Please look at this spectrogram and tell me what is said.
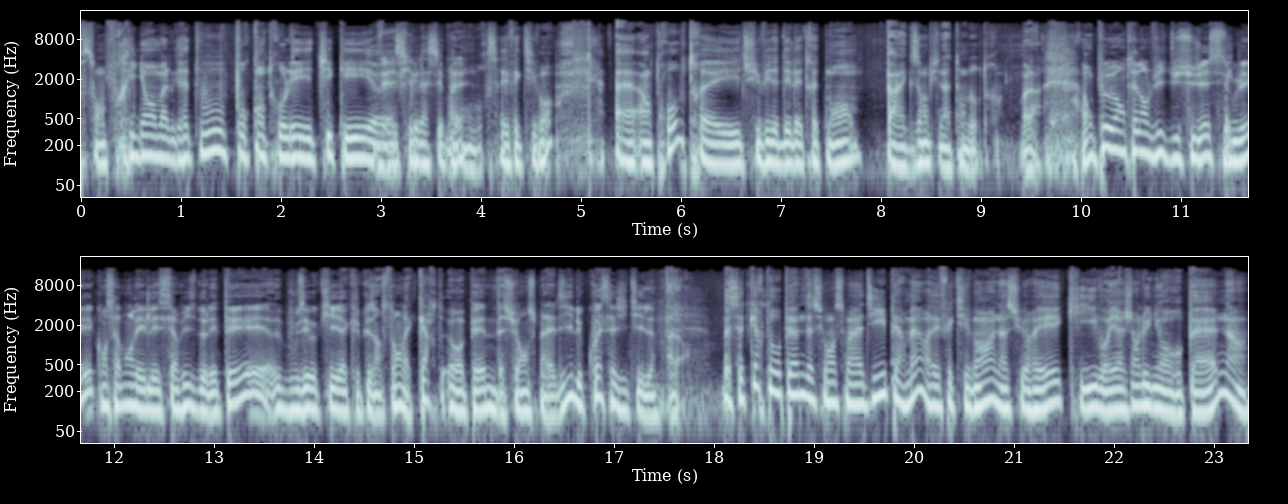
sont friands malgré tout pour contrôler et checker euh, ce que la CPA Ouais. rembourse, effectivement. Euh, entre autres, et le suivi des délais de traitement, par exemple, il y en a tant d'autres. Voilà. On peut entrer dans le vif du sujet si vous voulez. Concernant les, les services de l'été, vous évoquiez il y a quelques instants la carte européenne d'assurance maladie. De quoi s'agit-il Alors, cette carte européenne d'assurance maladie permet euh, effectivement à un assuré qui voyage dans l'Union européenne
